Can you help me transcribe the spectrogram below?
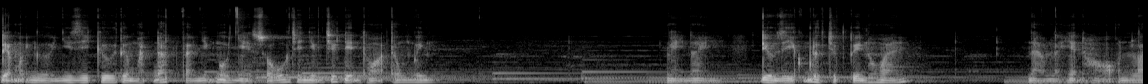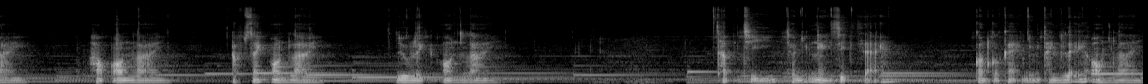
để mọi người như di cư từ mặt đất vào những ngôi nhà số trên những chiếc điện thoại thông minh. Ngày nay điều gì cũng được trực tuyến hóa. Nào là hẹn hò online, học online, đọc sách online, du lịch online. Thậm chí trong những ngày dịch dã, còn có cả những thanh lễ online.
